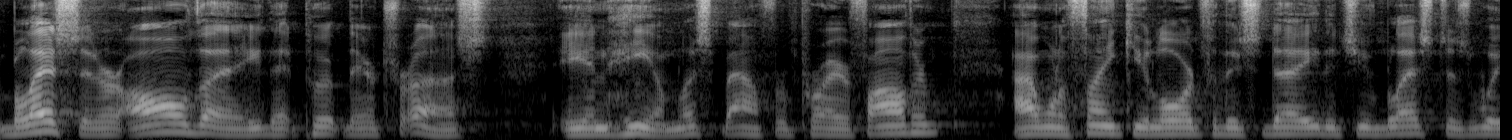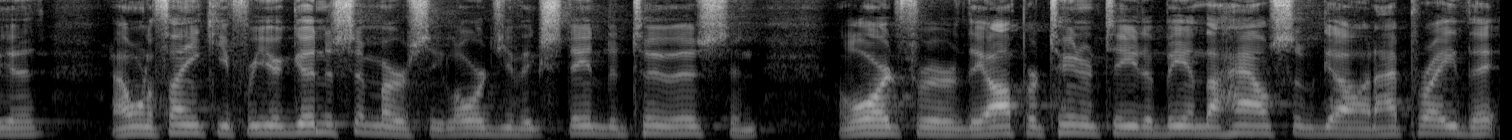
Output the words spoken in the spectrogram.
Blessed are all they that put their trust in him. Let's bow for prayer. Father, I want to thank you, Lord, for this day that you've blessed us with. I want to thank you for your goodness and mercy, Lord, you've extended to us. And Lord, for the opportunity to be in the house of God. I pray that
